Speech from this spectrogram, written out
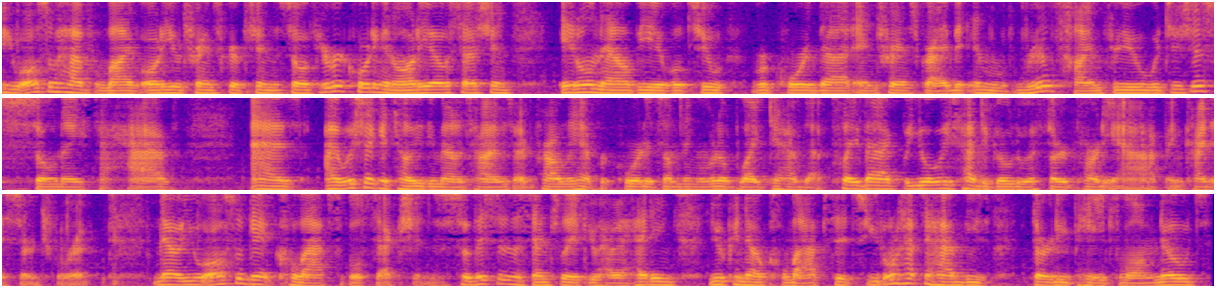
you also have live audio transcription. So if you're recording an audio session, it'll now be able to record that and transcribe it in real time for you, which is just so nice to have as I wish I could tell you the amount of times I probably have recorded something and would have liked to have that playback, but you always had to go to a third party app and kind of search for it. Now, you also get collapsible sections. So, this is essentially if you have a heading, you can now collapse it so you don't have to have these 30 page long notes.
